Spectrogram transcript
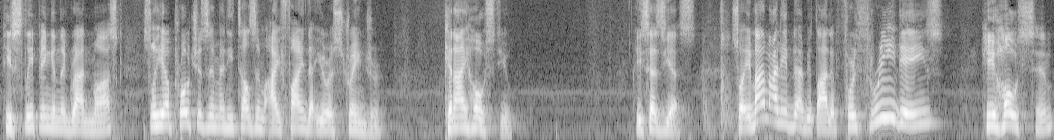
He's sleeping in the Grand Mosque. So he approaches him and he tells him, I find that you're a stranger. Can I host you? He says yes. So Imam Ali ibn Abi Talib, for three days, he hosts him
